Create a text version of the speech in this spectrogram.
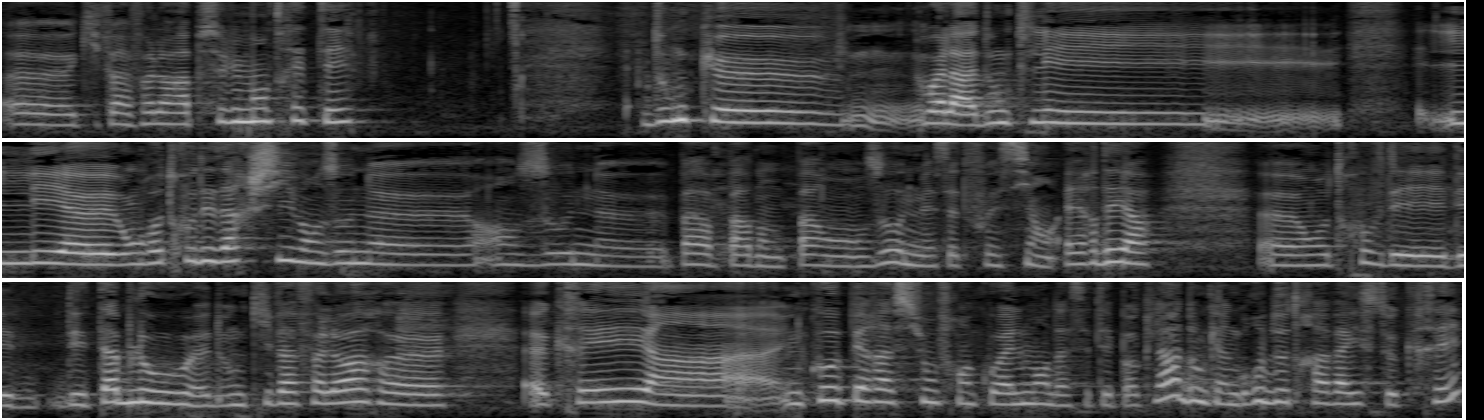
qu'il va falloir absolument traiter. Donc euh, voilà, donc les, on retrouve des archives en zone, en zone, pardon, pas en zone, mais cette fois-ci en RDA. on retrouve des, tableaux. Donc, il va falloir créer un, une coopération franco-allemande à cette époque-là. Donc, un groupe de travail se crée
